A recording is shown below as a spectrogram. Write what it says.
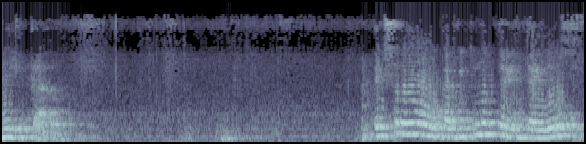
delicado. Éxodo capítulo 32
